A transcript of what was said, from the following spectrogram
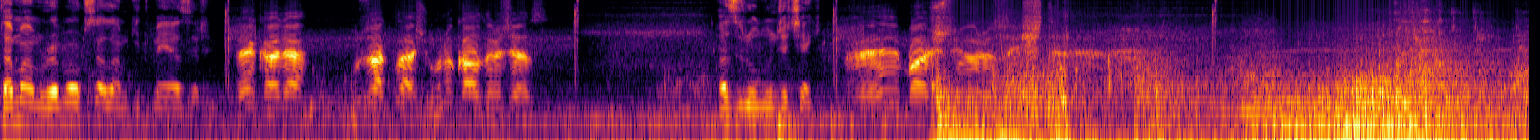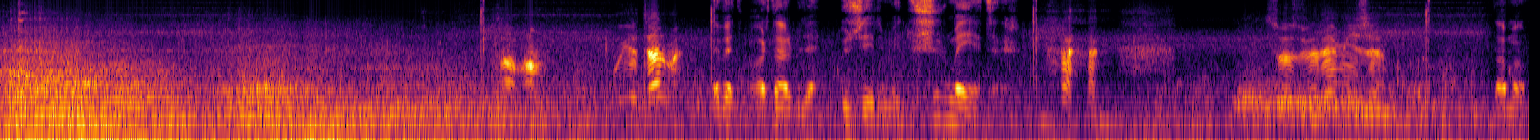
Tamam, römork sağlam gitmeye hazır. Pekala uzaklaş onu kaldıracağız. Hazır olunca çek. Ve başlıyoruz işte. Yeter mi? Evet, artar bile. Üzerime düşürme yeter. Söz veremeyeceğim. Tamam.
